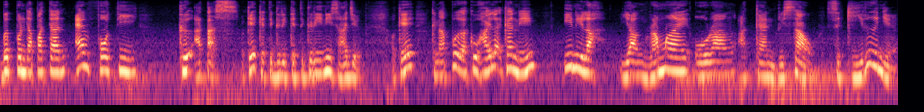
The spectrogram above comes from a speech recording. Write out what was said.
berpendapatan M40 ke atas okey kategori-kategori ini sahaja. Okey kenapa aku highlightkan ni? Inilah yang ramai orang akan risau sekiranya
